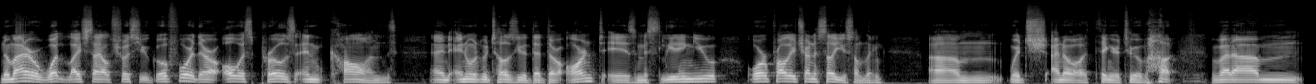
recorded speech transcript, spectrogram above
No matter what lifestyle choice you go for, there are always pros and cons. And anyone who tells you that there aren't is misleading you or probably trying to sell you something, um, which I know a thing or two about. But um,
